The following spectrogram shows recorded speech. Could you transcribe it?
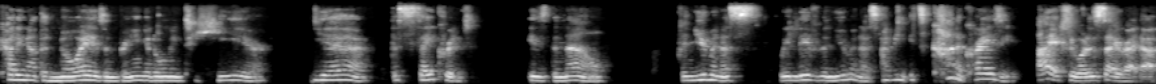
Cutting out the noise and bringing it all into here. Yeah, the sacred is the now. The numinous, we live the numinous. I mean, it's kind of crazy. I actually want to say right now,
